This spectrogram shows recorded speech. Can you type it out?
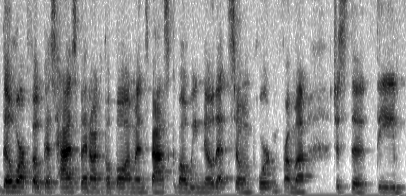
Though our focus has been on football and men's basketball, we know that's so important from a just the the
